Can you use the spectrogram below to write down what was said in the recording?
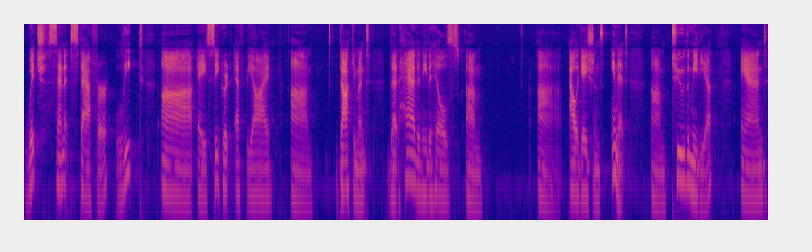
which Senate staffer leaked uh, a secret FBI um, document that had Anita Hill's um, uh, allegations in it um, to the media, and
